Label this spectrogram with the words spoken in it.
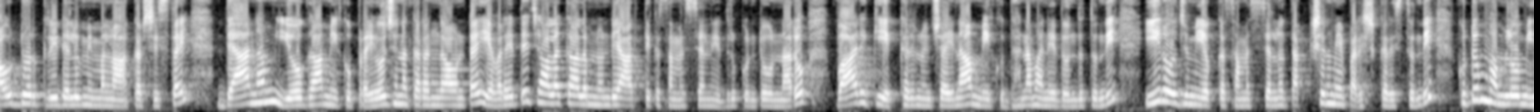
అవుట్డోర్ క్రీడలు మిమ్మల్ని ఆకర్షిస్తాయి. ధ్యానం యోగా మీకు ప్రయోజనకరంగా ఉంటాయి. ఎవరైతే చాలా కాలం నుండి ఆర్థిక సమస్యను ఎదుర్కొంటూ ఉన్నారో వారికి ఎక్కడి నుంచి అయినా మీకు ధనం అనేది అందుతుంది. ఈ రోజు మీ యొక్క సమస్యలను తక్షణమే పరిష్కరిస్తుంది. కుటుంబంలో మీ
